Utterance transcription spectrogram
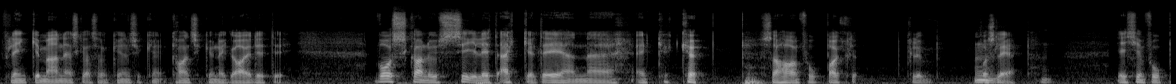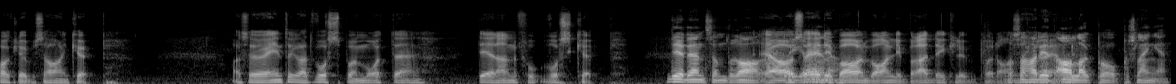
Flinke mennesker som kanskje, kanskje kunne guidet dem. Voss kan du si litt ekkelt er en, eh, en cup som har en fotballklubb på slep. Ikke en fotballklubb som har en cup. Altså jeg har inntrykk av at Voss på en måte det er denne Voss Cup. Det er den som drar Ja, og så er de bare en vanlig breddeklubb på det Og så har de et. A-lag på, på slengen.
